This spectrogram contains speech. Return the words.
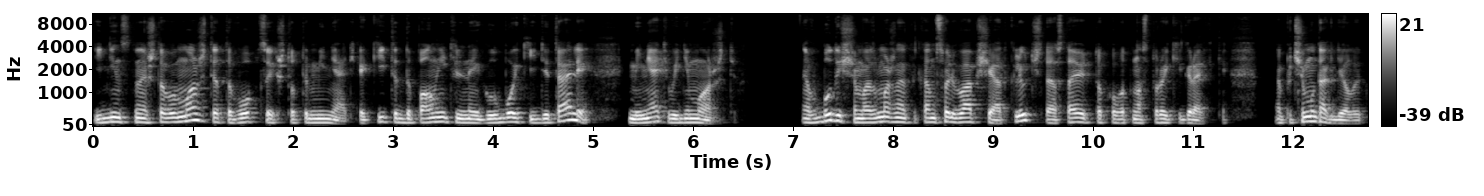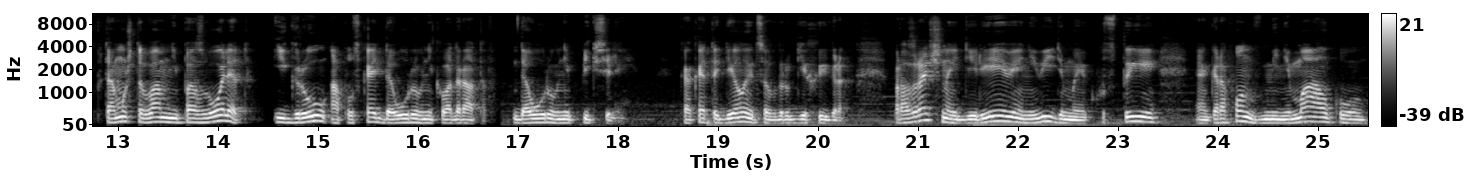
Единственное, что вы можете, это в опциях что-то менять. Какие-то дополнительные глубокие детали менять вы не можете. В будущем, возможно, эта консоль вообще отключит и оставит только вот настройки графики. А почему так делают? Потому что вам не позволят игру опускать до уровня квадратов, до уровня пикселей как это делается в других играх. Прозрачные деревья, невидимые кусты, э, графон в минималку,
